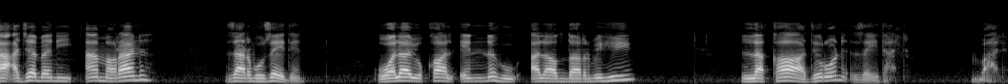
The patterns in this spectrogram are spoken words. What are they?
أعجبني أمرا ضرب زيد ولا يقال إنه على ضربه لقادر زيدان. بله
